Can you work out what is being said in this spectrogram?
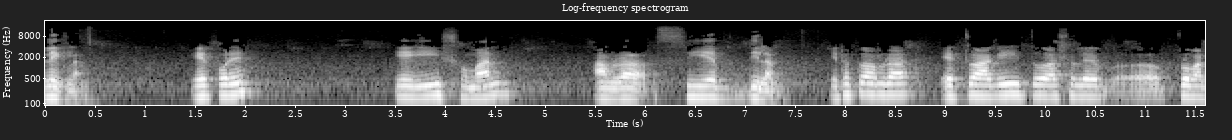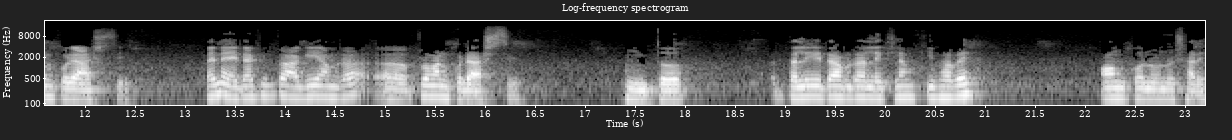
লিখলাম। এরপরে এই সমান আমরা সিএফ দিলাম। এটা তো আমরা একটু আগেই তো আসলে প্রমাণ করে আসছি। তাই না? এটা কিন্তু আগেই আমরা প্রমাণ করে আসছি। তো তাহলে এটা আমরা লিখলাম কীভাবে? অঙ্কন অনুসারে।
